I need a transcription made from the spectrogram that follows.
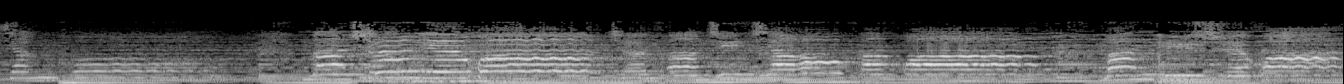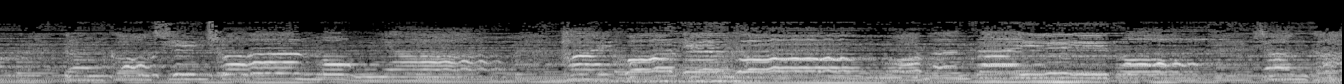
相逢？满城烟花绽放，今宵繁华，满地雪花等候青春萌芽，海阔天空，我们在一同长大，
